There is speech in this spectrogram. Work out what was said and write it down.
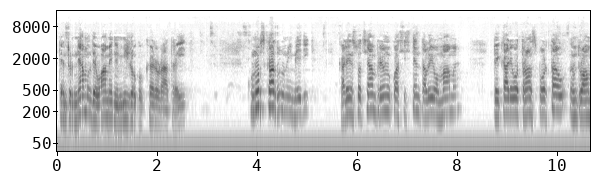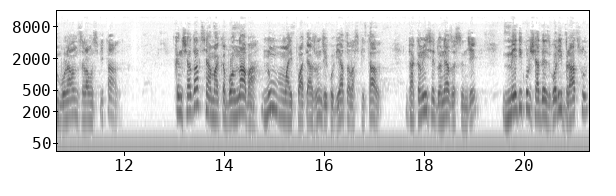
pentru neamul de oameni în mijlocul cărora a trăit. Cunosc cazul unui medic care însoțea împreună cu asistenta lui o mamă pe care o transportau într-o ambulanță la un spital. Când și-a dat seama că bolnava nu mai poate ajunge cu viața la spital dacă nu îi se donează sânge, medicul și-a dezgolit brațul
